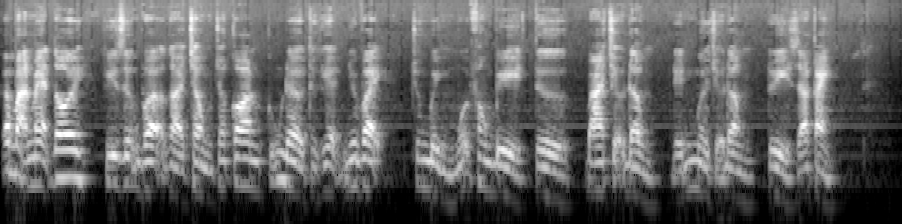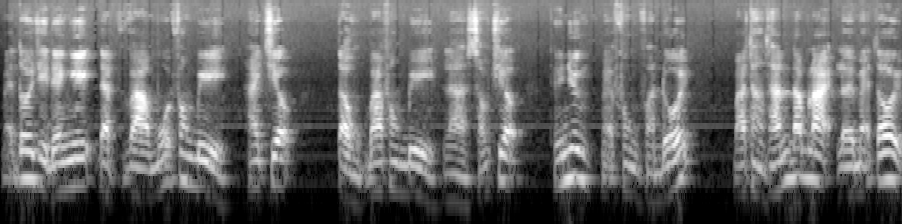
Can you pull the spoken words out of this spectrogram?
Các bạn mẹ tôi khi dựng vợ gả chồng cho con cũng đều thực hiện như vậy, trung bình mỗi phong bì từ 3 triệu đồng đến 10 triệu đồng tùy gia cảnh. Mẹ tôi chỉ đề nghị đặt vào mỗi phong bì 2 triệu, tổng 3 phong bì là 6 triệu. Thế nhưng mẹ Phùng phản đối, bà thẳng thắn đáp lại lời mẹ tôi.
